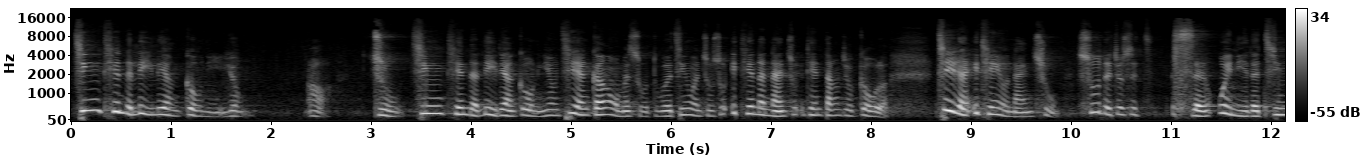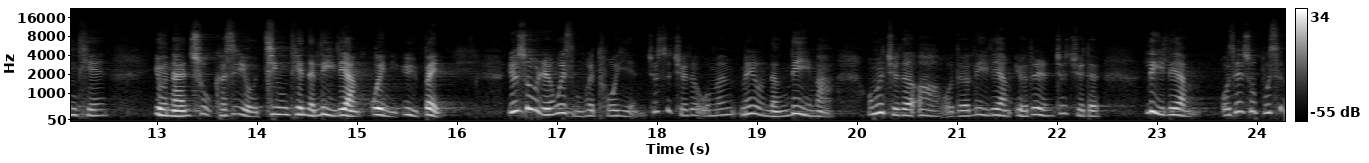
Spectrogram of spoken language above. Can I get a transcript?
今天的力量够你用，哦，主今天的力量够你用。既然刚刚我们所读的经文，主说一天的难处一天当就够了。既然一天有难处，说的就是神为你的今天。有难处，可是有今天的力量为你预备。有时候人为什么会拖延？就是觉得我们没有能力嘛。我们觉得啊、我的力量。有的人就觉得力量。我在说不是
